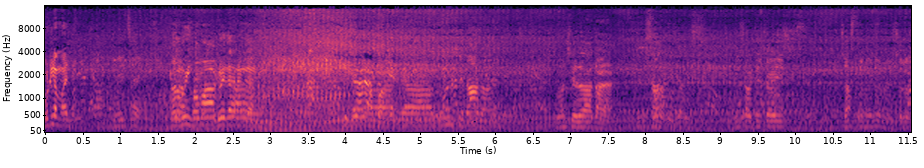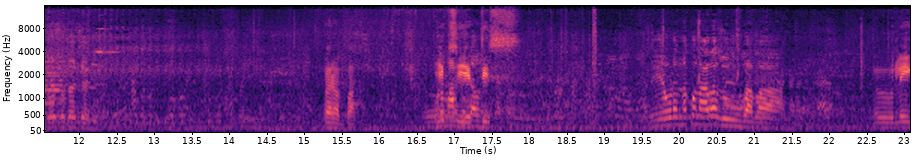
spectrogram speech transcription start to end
कुठला माल. दोनशे दहा दोनशे दहा डाळा वीस अठ्ठेचाळीस. जास्त नाही ना सगळं दोन स्वतः झाली. अरे बा एकशे एकतीस. अरे एवढं नको नाराज होऊ बाबा. हो, लई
